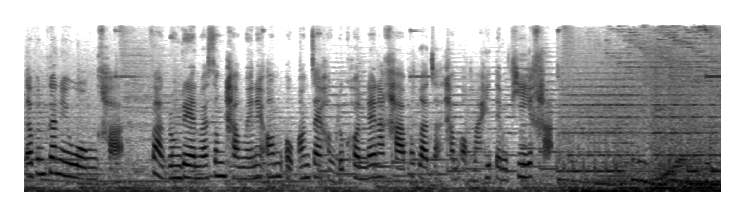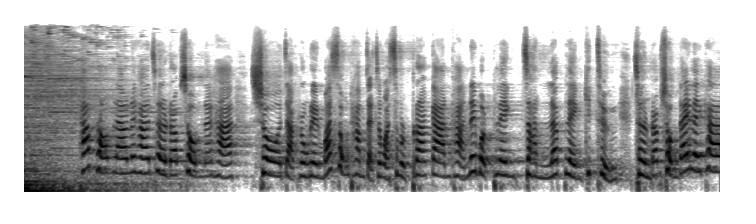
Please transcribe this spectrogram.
และเพื่อนๆในวงค่ะ ฝากโรงเรียนวัดทรงธรรมไว้ในอ้อมอกอ้อมใจของทุกคนได้นะคะ พวกเราจะทำออกมาให้เต็มที่ค่ะ ถ้าพร้อมแล้วนะคะ เชิญรับชมนะคะ โชว์จากโรงเรียนวัดทรงธรรมจากจังหวัดสมุทรปราการค่ะ ในบทเพลงจันทร์และเพลงคิดถึง เชิญรับชมได้เลยค่ะ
